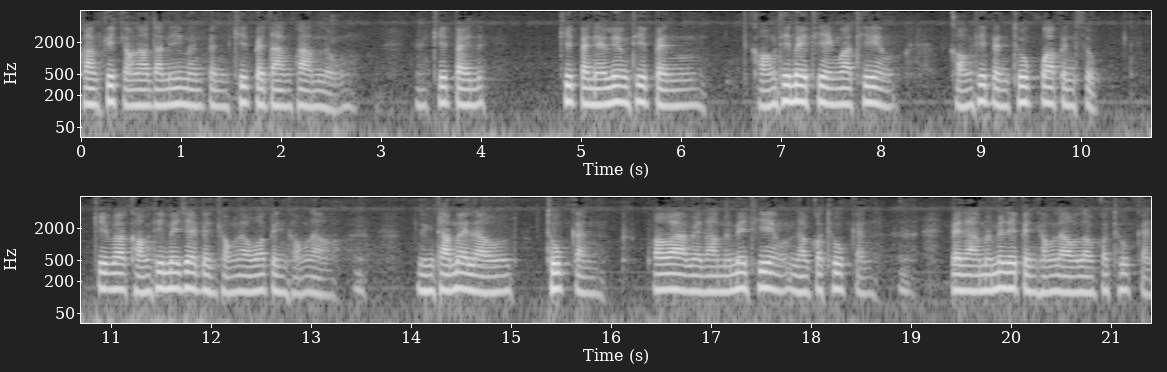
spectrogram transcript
ความคิดของเราตอนนี้มันเป็นคิดไปตามความหลง คิดไปคิดไปในเรื่องที่เป็นของที่ไม่เที่ยงว่าเที่ยง ของที่เป็นทุกข์ว่าเป็นสุข คิดว่าของที่ไม่ใช่เป็นของเราว่าเป็นของเราหนึ่งทำให้เราทุกข์กัน เพราะว่าเวลามันไม่เที่ยงเราก็ทุกข์กัน เวลามันไม่ได้เป็นของเราเราก็ทุกข์กัน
